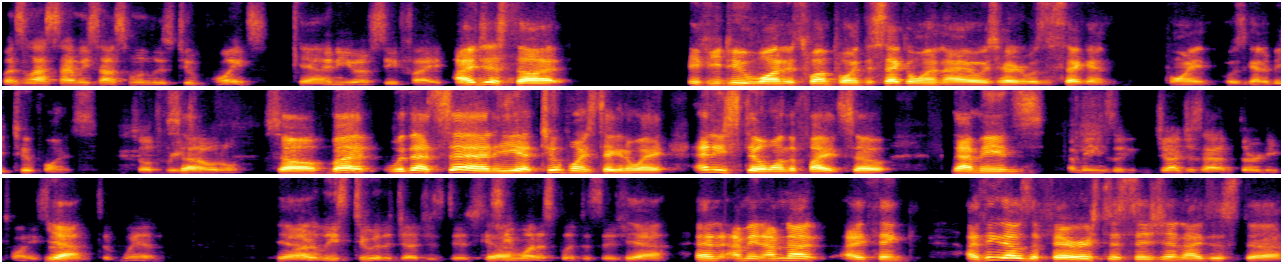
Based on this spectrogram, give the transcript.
When's the last time we saw someone lose two points yeah. in a UFC fight? I just thought if you do one, it's one point. The second one I always heard was the second point was going to be two points. So three So- total. So, but with that said, he had two points taken away and he still won the fight. So that means, That means the judges had him 30 27 Yeah. to win. Or at least two of the judges did because he won a split decision. yeah. And I mean, I'm not, I think, I think that was the fairest decision. I just, uh,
